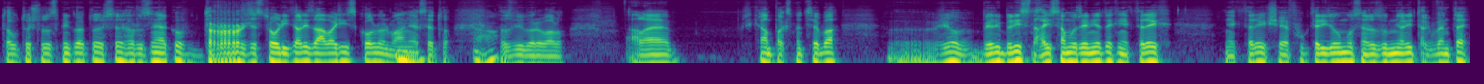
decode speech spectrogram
to auto šlo do smyku a to, že se hrozně jako drrr, že z toho lítali závaží z kol normálně, mm. jak se to rozvibrovalo. Ale říkám, pak jsme třeba, eh, že jo, byli, byli snahy samozřejmě těch některých některých šéfů, kteří tomu moc nerozuměli, tak vemte,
